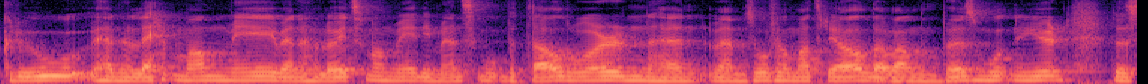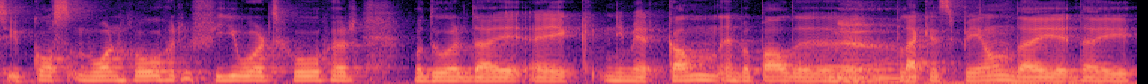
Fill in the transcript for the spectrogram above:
crew, we hebben een lichtman mee, we hebben een geluidsman mee, die mensen moeten betaald worden. En we hebben zoveel materiaal dat we wel een bus moeten huren. Dus je kosten worden hoger, je fee wordt hoger, waardoor dat je eigenlijk niet meer kan in bepaalde plekken spelen. Dat je, dat, je,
